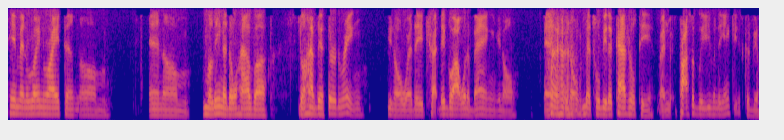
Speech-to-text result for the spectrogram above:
him and Wainwright and um and um Molina don't have uh don't have their third ring you know where they try they go out with a bang you know and you know Mets will be the casualty, and possibly even the Yankees could be a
